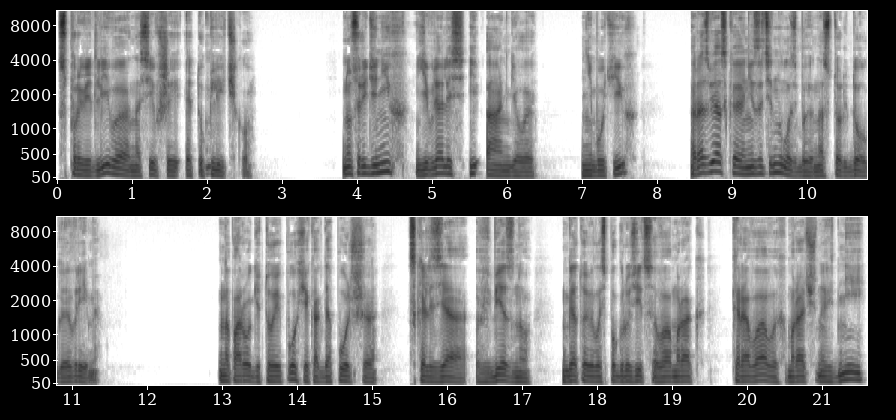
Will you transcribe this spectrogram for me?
справедливо носивший эту кличку. Но среди них являлись и ангелы. Не будь их, развязка не затянулась бы на столь долгое время. На пороге той эпохи, когда Польша, скользя в бездну, готовилась погрузиться во мрак кровавых мрачных дней,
